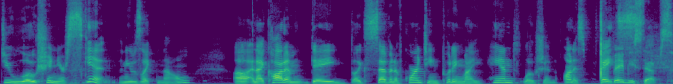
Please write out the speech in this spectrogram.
do you lotion your skin? And he was like, no. Uh, and I caught him day like seven of quarantine putting my hand lotion on his face. Baby steps.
